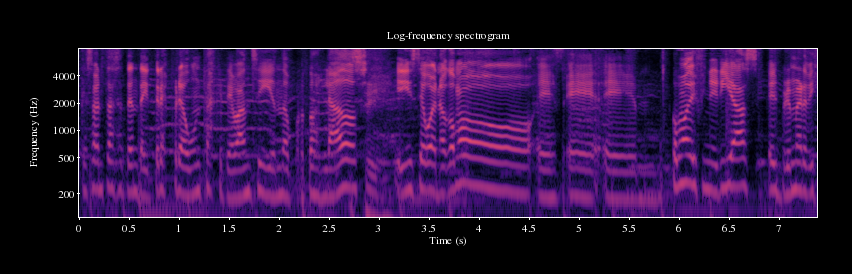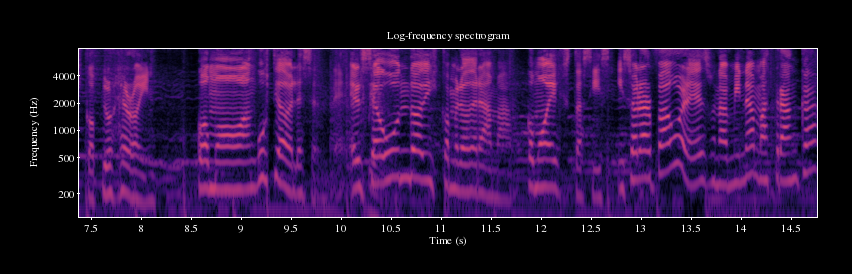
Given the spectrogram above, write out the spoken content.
que son estas 73 preguntas que te van siguiendo por todos lados. Sí. Y dice, bueno, ¿cómo, eh, eh, eh, ¿cómo definirías el primer disco, Pure Heroine? Como angustia adolescente. El segundo disco, melodrama, como éxtasis. Y Solar Power es una mina más tranca,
